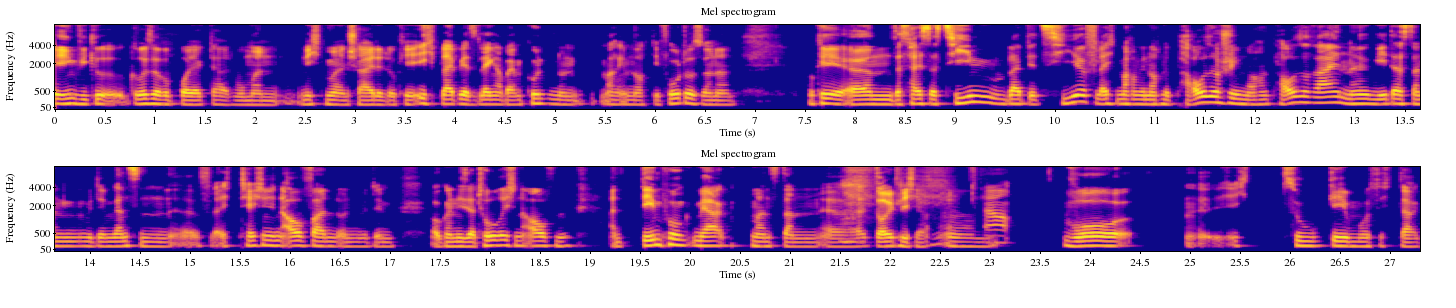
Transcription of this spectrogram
irgendwie größere Projekte hat, wo man nicht nur entscheidet, okay, ich bleibe jetzt länger beim Kunden und mache ihm noch die Fotos, sondern okay, ähm, das heißt, das Team bleibt jetzt hier, vielleicht machen wir noch eine Pause, schieben noch eine Pause rein, ne? geht das dann mit dem ganzen äh, vielleicht technischen Aufwand und mit dem organisatorischen auf. Ne? An dem Punkt merkt man es dann äh, deutlicher, ähm, ja. wo äh, ich zugeben muss, ich da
